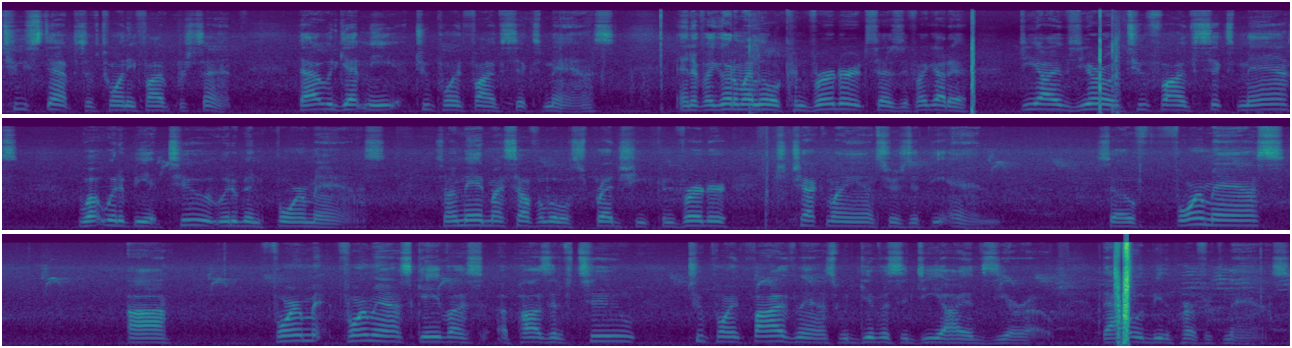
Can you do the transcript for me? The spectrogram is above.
two steps of 25%. That would get me 2.56 mass. And if I go to my little converter, it says if I got a DI of 0 at 256 mass, what would it be at 2? It would have been 4 mass. So I made myself a little spreadsheet converter to check my answers at the end. So 4 mass, uh, 4, 4 mass gave us a positive 2, 2.5 mass would give us a DI of 0. That would be the perfect mass.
